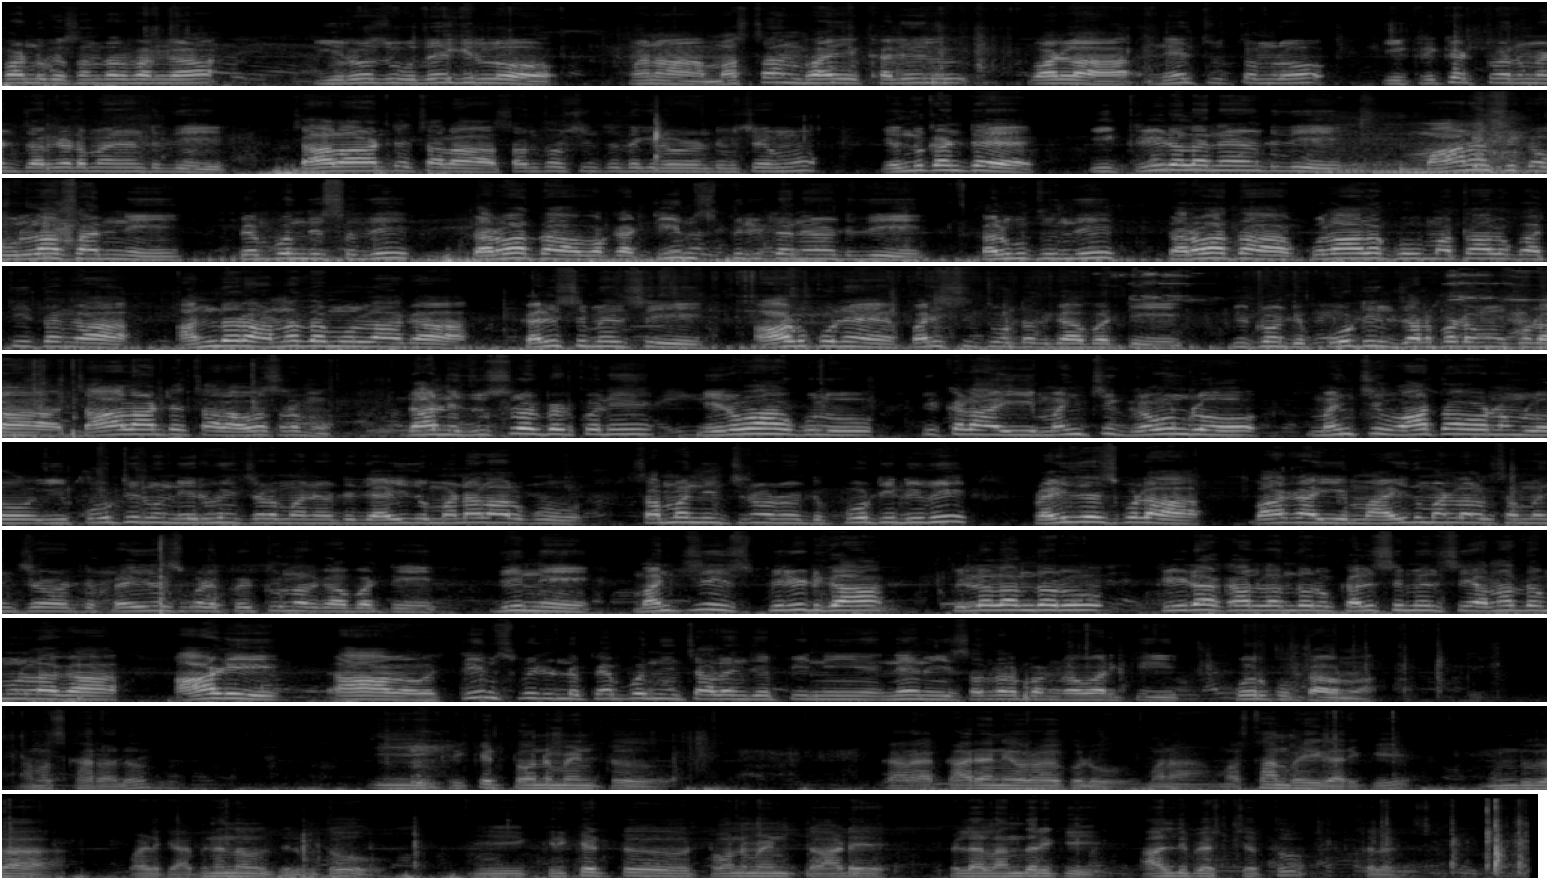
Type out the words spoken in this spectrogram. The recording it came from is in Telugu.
పండుగ సందర్భంగా ఈరోజు ఉదయగిరిలో మన మస్తాన్ భాయ్ ఖలీల్ వాళ్ళ నేతృత్వంలో ఈ క్రికెట్ టోర్నమెంట్ జరగడం అనేటిది చాలా అంటే చాలా సంతోషించదగినటువంటి విషయము. ఎందుకంటే ఈ క్రీడలు అనేటువంటిది మానసిక ఉల్లాసాన్ని పెంపొందిస్తుంది. తర్వాత ఒక టీమ్ స్పిరిట్ అనేటువంటిది కలుగుతుంది. తర్వాత కులాలకు మతాలకు అతీతంగా అందరూ అన్నదమ్ముల్లాగా కలిసిమెలిసి ఆడుకునే పరిస్థితి ఉంటుంది కాబట్టి ఇటువంటి పోటీలు జరపడం కూడా చాలా అంటే చాలా అవసరము. దాన్ని దృష్టిలో పెట్టుకొని నిర్వాహకులు ఇక్కడ ఈ మంచి గ్రౌండ్లో మంచి వాతావరణంలో ఈ పోటీలు నిర్వహించడం అనేటిది ఐదు మండలాలకు సంబంధించినటువంటి పోటీలు ఇవి. ప్రైజెస్ కూడా బాగా ఈ మా ఐదు మండలాలకు సంబంధించినటువంటి ప్రైజెస్ కూడా పెట్టున్నారు కాబట్టి దీన్ని మంచి స్పిరిట్గా పిల్లలందరూ క్రీడాకారులందరూ కలిసిమెలిసి అన్నదమ్ములాగా ఆడి ఆ టీమ్ స్పిరిట్ను పెంపొందించాలని చెప్పి నేను ఈ సందర్భంగా వారికి కోరుకుంటా ఉన్నా. నమస్కారాలు. ఈ క్రికెట్ టోర్నమెంట్ కార్యనిర్వాహకులు మన మస్తాన్ భాయ్ గారికి ముందుగా వాళ్ళకి అభినందనలు తెలుపుతూ ఈ క్రికెట్ టోర్నమెంట్ ఆడే పిల్లలందరికీ ఆల్ ది బెస్ట్ చెప్తూ సెలవు.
